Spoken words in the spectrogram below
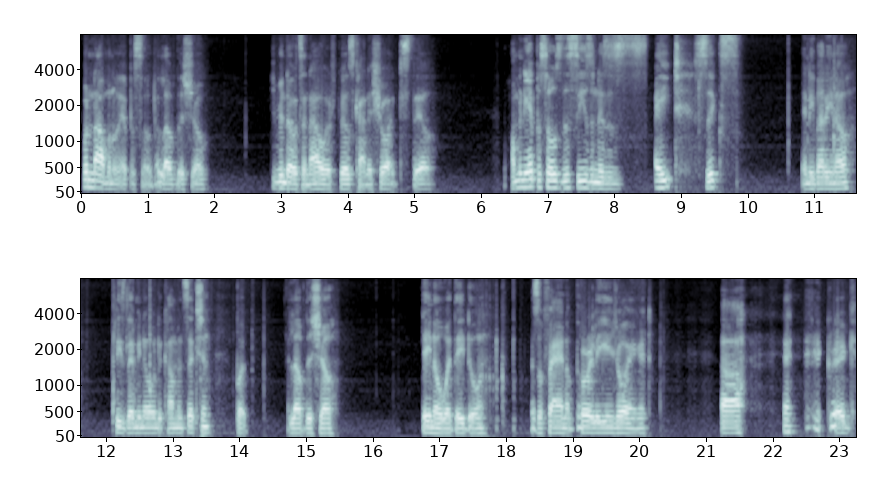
Phenomenal episode. I love the show. Even though it's an hour, it feels kind of short still. How many episodes this season is? Eight? Six? Anybody know? Please let me know in the comment section. But I love the show. They know what they're doing. As a fan, I'm thoroughly enjoying it. Uh, Greg.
